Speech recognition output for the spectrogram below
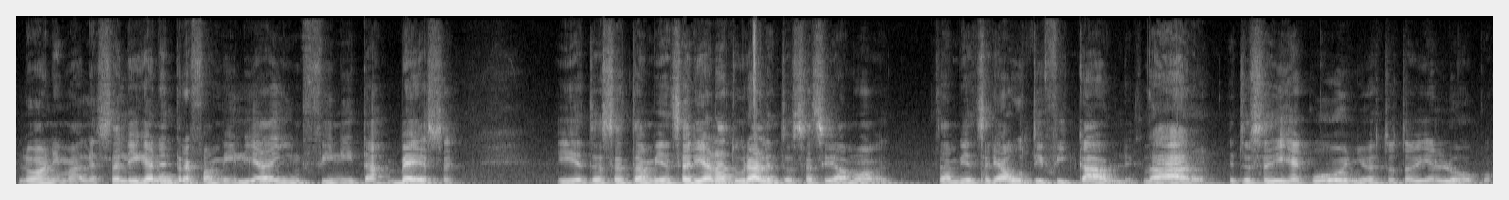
los animales se ligan entre familias infinitas veces y entonces también sería natural, entonces si vamos, también sería justificable. Claro. Entonces dije, coño, esto está bien loco.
